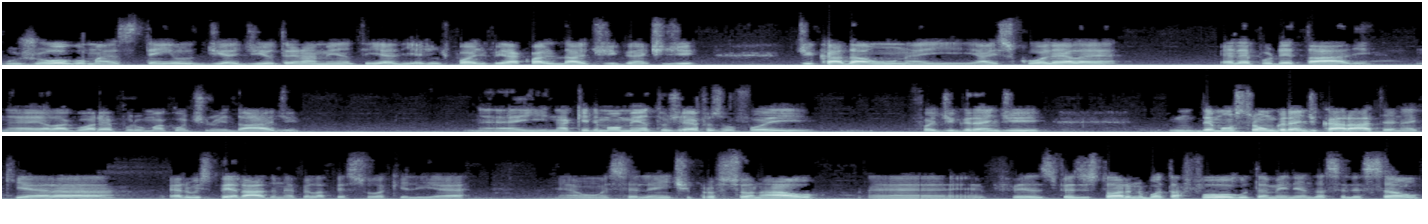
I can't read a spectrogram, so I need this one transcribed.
o, jogo, mas tem o dia a dia, o treinamento, e ali a gente pode ver a qualidade gigante de, de cada um, né? E a escolha, ela é, ela é por detalhe, né? Ela agora é por uma continuidade, né? E naquele momento o Jefferson foi, foi de grande demonstrou um grande caráter, né, que era era o esperado, né, pela pessoa que ele é. É um excelente profissional, é, fez fez história no Botafogo, também dentro da seleção.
